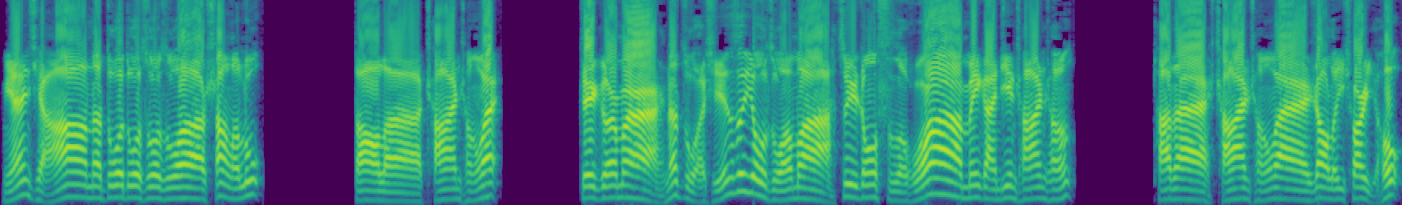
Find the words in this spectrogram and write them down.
勉强那哆哆嗦嗦上了路。到了长安城外，这哥们儿那左寻思右琢磨，最终死活没敢进长安城。他在长安城外绕了一圈以后，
